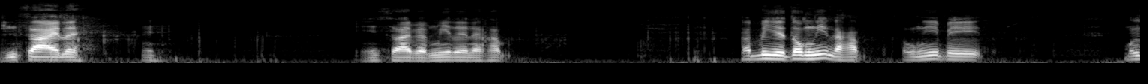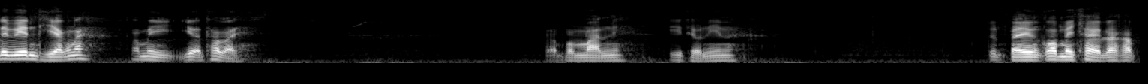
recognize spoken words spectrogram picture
หินทรายเลย นี่ทรายแบบนี้เลยนะครับก็มีอยู่ตรงนี้แหละครับ ตรงนี้ไปบริเวณเถียงนะ ก็ไม่เยอะเท่าไหร่ก็ประมาณนี้ที่แถวนี้นะจนไปก็ไม่ใช่แล้วครับ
